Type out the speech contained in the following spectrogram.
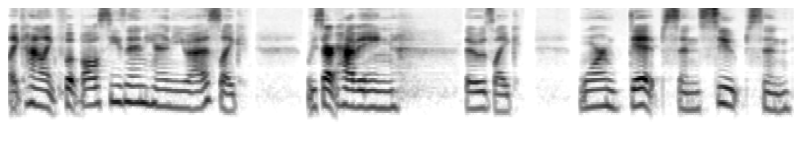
like kind of like football season here in the US. Like we start having those like warm dips and soups and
